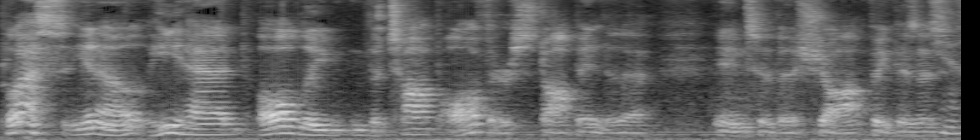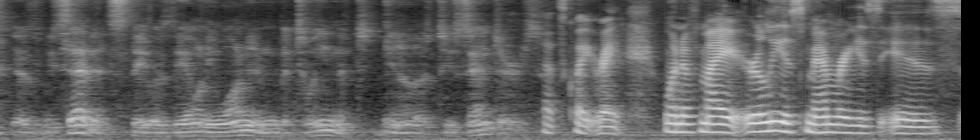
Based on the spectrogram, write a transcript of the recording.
Plus, you know, he had all the the top authors stop into the into the shop because, as, yeah. as we said, it's it was the only one in between the you know those two centers. That's quite right. One of my earliest memories is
